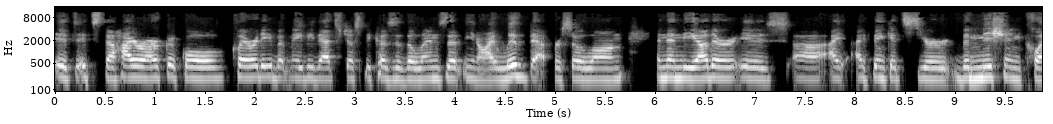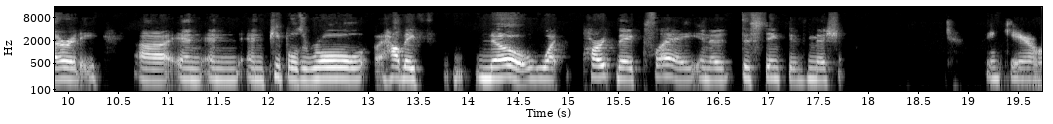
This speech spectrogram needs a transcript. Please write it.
it, it's the hierarchical clarity, but maybe that's just because of the lens that you know I lived that for so long. And then the other is uh, I, I think it's your the mission clarity uh, and and and people's role, how they know what part they play in a distinctive mission. Thank you.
